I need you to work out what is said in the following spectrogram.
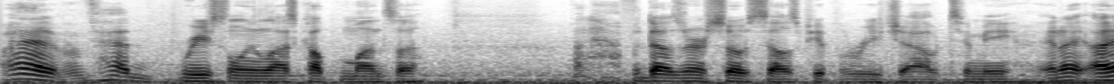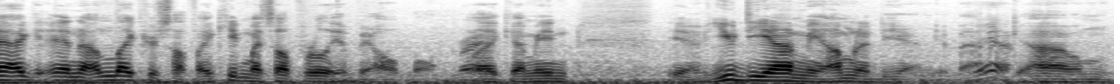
I have, I've had recently in the last couple months, uh, about half a dozen or so salespeople reach out to me, and I, I and unlike yourself, I keep myself really available. Right. Like I mean, you know, you DM me, I'm gonna DM you back. Yeah. Um,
